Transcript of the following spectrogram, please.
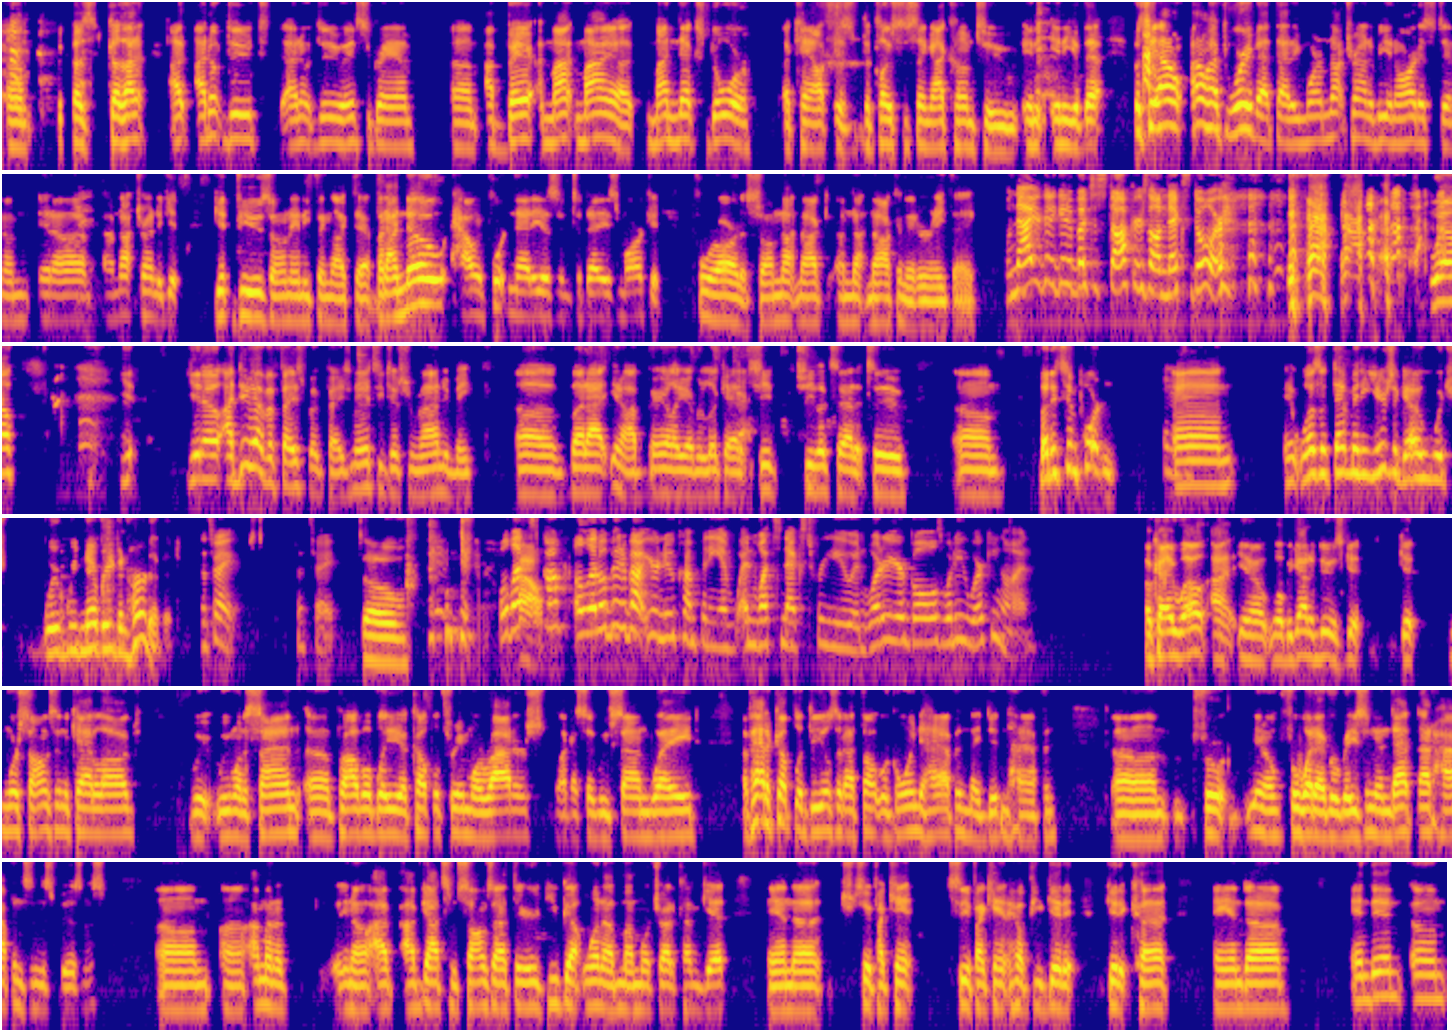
um, because because I, I I don't do I don't do Instagram. Um, I bear my my uh, my Nextdoor account is the closest thing I come to any any of that. But see, I don't I don't have to worry about that anymore. I'm not trying to be an artist, and I'm you know I'm, I'm not trying to get get views on anything like that. But I know how important that is in today's market for artists. So I'm not knock I'm not knocking it or anything. Well, now you're going to get a bunch of stalkers on Nextdoor. well, you, you know, I do have a Facebook page. Nancy just reminded me. Uh, but I, you know, I barely ever look at it. She she looks at it too. Um, but it's important, it and it wasn't that many years ago, which we we never even heard of it. That's right. That's right. So, well, let's wow. talk a little bit about your new company and, and what's next for you, and what are your goals? What are you working on? Okay, well, I, you know, what we got to do is get get more songs in the catalog we, we want to sign uh, probably a couple, three more writers. Like I said, we've signed Wade. I've had a couple of deals that I thought were going to happen. They didn't happen um, for, you know, for whatever reason. And that, that happens in this business. Um, uh, I'm to, you know, I've, I've got some songs out there. You got one of them I'm to try to come get and uh, see if I can't, see if I can't help you get it, get it cut. And, uh, and then, um,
